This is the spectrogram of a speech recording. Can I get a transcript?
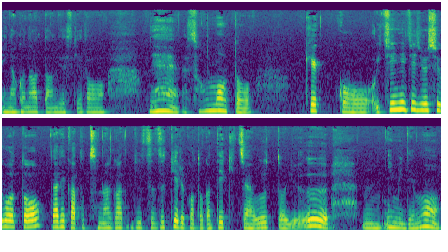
うん、いなくなったんですけどねそう思うと結構一日中仕事誰かとつながり続けることができちゃうという、うん、意味でも、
